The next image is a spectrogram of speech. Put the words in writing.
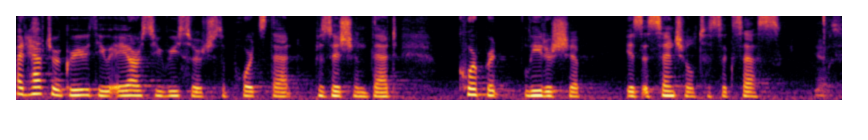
I'd have to agree with you. ARC research supports that position that corporate leadership is essential to success. Yes.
